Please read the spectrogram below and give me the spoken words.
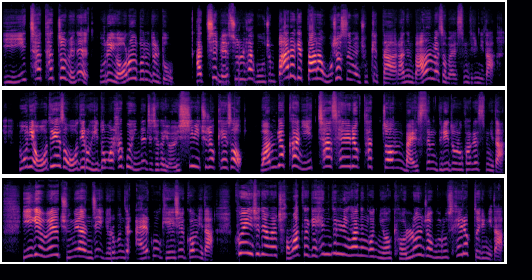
이 2차 타점에는 우리 여러분들도 같이 매수를 하고 좀 빠르게 따라오셨으면 좋겠다라는 마음에서 말씀드립니다. 돈이 어디에서 어디로 이동을 하고 있는지 제가 열심히 추적해서 완벽한 2차 세력 타점 말씀드리도록 하겠습니다. 이게 왜 중요한지 여러분들 알고 계실 겁니다. 코인 시장을 정확하게 핸들링하는 건요, 결론적으로 세력들입니다.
